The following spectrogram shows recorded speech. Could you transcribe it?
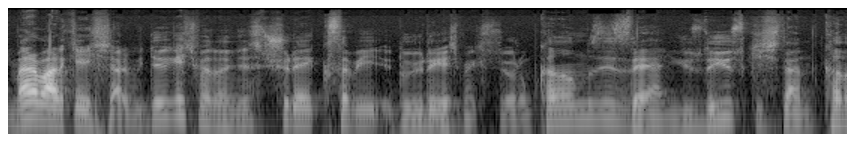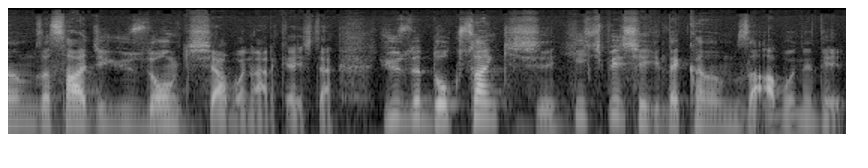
merhaba arkadaşlar. Videoya geçmeden önce şuraya kısa bir duyuru geçmek istiyorum. Kanalımızı izleyen %100 kişiden kanalımıza sadece %10 kişi abone arkadaşlar. %90 kişi hiçbir şekilde kanalımıza abone değil.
